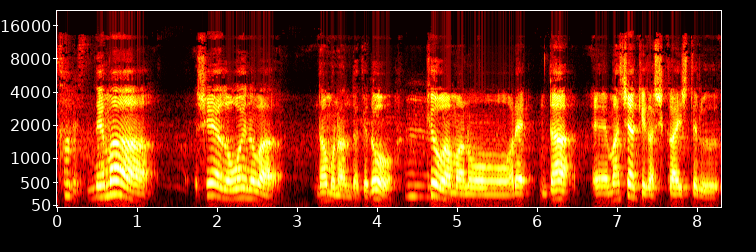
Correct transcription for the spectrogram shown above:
そうですね。でまあシェアが多いのはダムなんだけど、うん。今日はまああのあれだ、えーマチャアキが司会してる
